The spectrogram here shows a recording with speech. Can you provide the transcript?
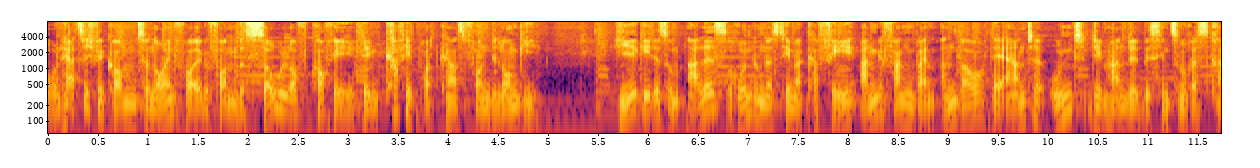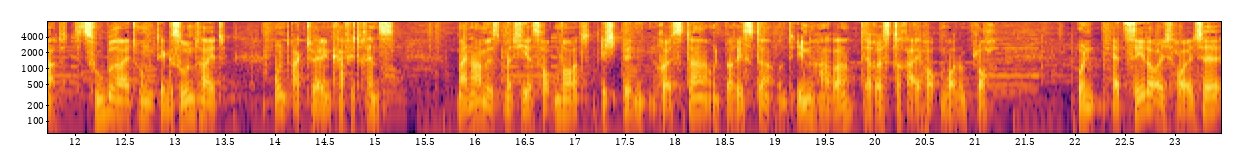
und herzlich willkommen zur neuen Folge von The Soul of Coffee, dem Kaffee-Podcast von DeLonghi. Hier geht es um alles rund um das Thema Kaffee, angefangen beim Anbau, der Ernte und dem Handel bis hin zum Röstgrad, der Zubereitung, der Gesundheit und aktuellen Kaffeetrends. Mein Name ist Matthias Hoppenwort, ich bin Röster und Barista und Inhaber der Rösterei Hoppenwort und Ploch und erzähle euch heute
